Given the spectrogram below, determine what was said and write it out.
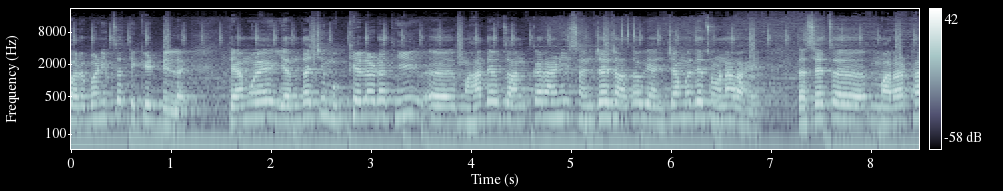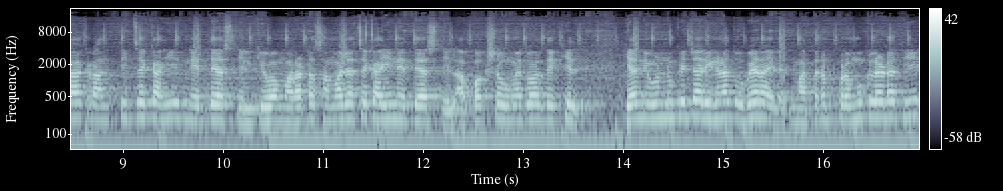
परभणीचं तिकीट दिलं आहे त्यामुळे यंदाची मुख्य लढत ही महादेव जानकर आणि संजय जाधव यांच्यामध्येच होणार आहे. तसेच मराठा क्रांतीचे काही नेते असतील किंवा मराठा समाजाचे काही नेते असतील अपक्ष उमेदवार देखील या निवडणुकीच्या रिंगणात उभे राहिलेत. मात्र प्रमुख लढत ही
